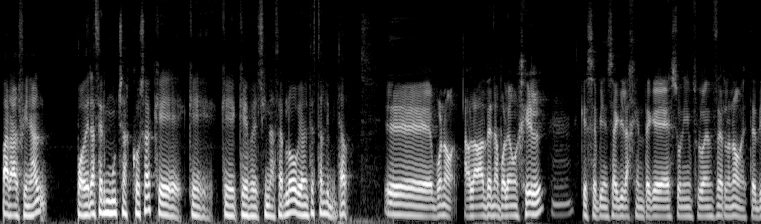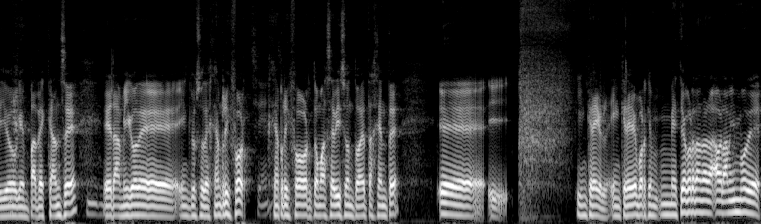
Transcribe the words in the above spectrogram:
para al final poder hacer muchas cosas que, que, sin hacerlo obviamente estás limitado. Eh, bueno, hablabas de Napoleón Hill, mm. que se piensa aquí la gente que es un influencer, no, no, este tío que en paz descanse mm. era amigo de incluso de Henry Ford. Henry Ford, Thomas Edison, toda esta gente. Eh, y increíble, increíble, porque me estoy acordando ahora mismo de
